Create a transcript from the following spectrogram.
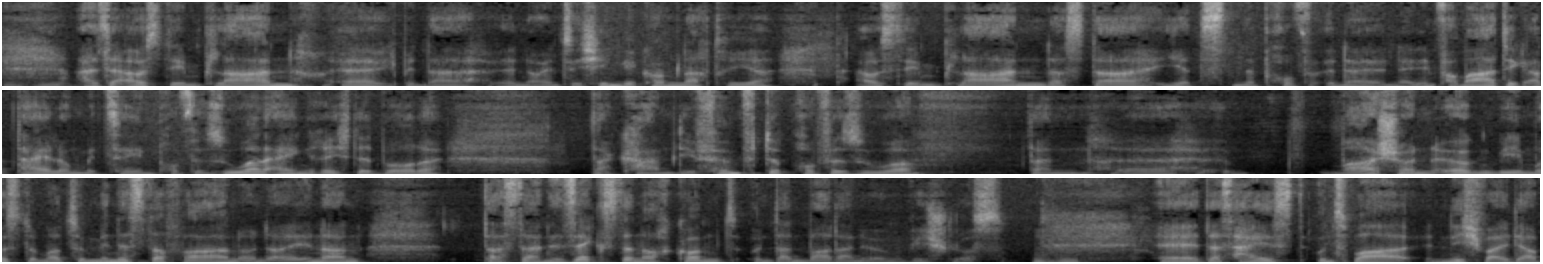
Mhm. Also aus dem Plan, äh, ich bin da 90 hingekommen nach Trier, aus dem Plan, dass da jetzt eine, Prof eine, eine Informatikabteilung mit zehn Professuren eingerichtet wurde, da kam die fünfte Professur, dann äh, war schon irgendwie, musste man zum Minister fahren und erinnern, dass da eine sechste noch kommt und dann war dann irgendwie Schluss. Mhm. Äh, das heißt, und zwar nicht, weil da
